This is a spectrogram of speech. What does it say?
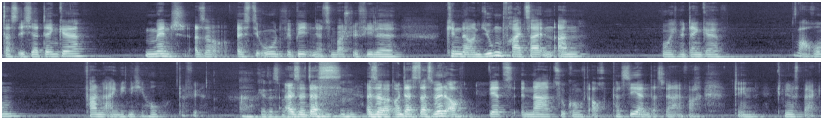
dass ich ja denke, Mensch, also SDU, wir bieten ja zum Beispiel viele Kinder- und Jugendfreizeiten an, wo ich mir denke, warum fahren wir eigentlich nicht hier hoch dafür? Ah, okay, das Also das, Mhm. also und das, das wird auch jetzt in naher Zukunft auch passieren, dass wir einfach den Knirfsberg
